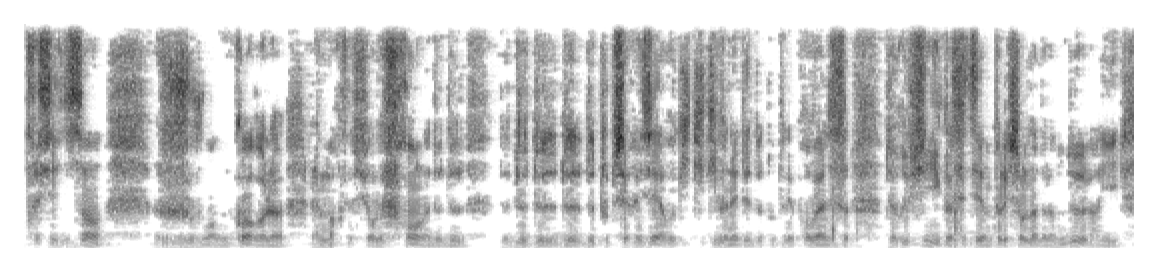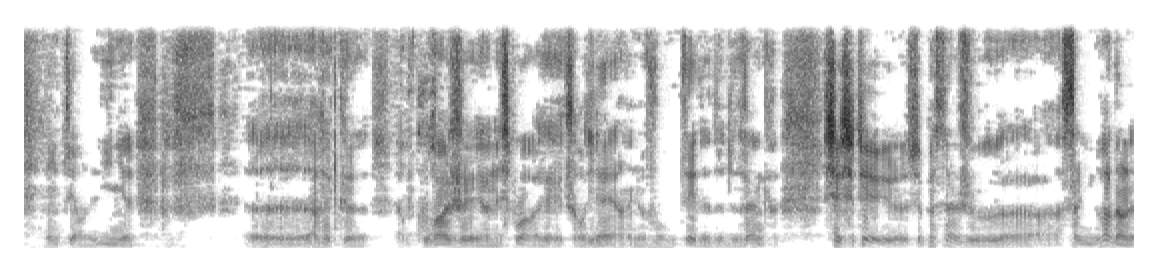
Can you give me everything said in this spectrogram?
très saisissant. Je vois encore la marque sur le front de, toutes ces réserves qui, venaient de, toutes les provinces de Russie. C'était un peu les soldats de l'an 2, là. ils montaient en ligne euh, avec euh, un courage et un espoir extraordinaire, une volonté de, vaincre. C'était euh, ce passage à Stalingrad dans la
